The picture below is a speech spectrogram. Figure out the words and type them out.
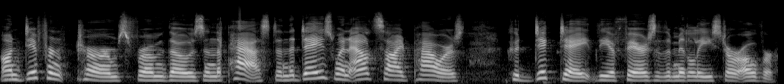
on different terms from those in the past. And the days when outside powers could dictate the affairs of the Middle East are over.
